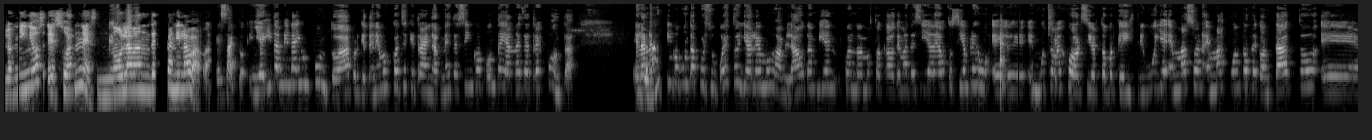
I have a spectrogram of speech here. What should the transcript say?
los niños es su arnés, no la bandeja ni la barra. Exacto. Y ahí también hay un punto, ¿ah? porque tenemos coches que traen arnés de cinco puntas y arnés de tres puntas. El arnés de cinco puntas, por supuesto, ya lo hemos hablado también cuando hemos tocado temas de silla de auto, siempre es, eh, eh, es mucho mejor, ¿cierto? Porque distribuye en más, en más puntos de contacto eh,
